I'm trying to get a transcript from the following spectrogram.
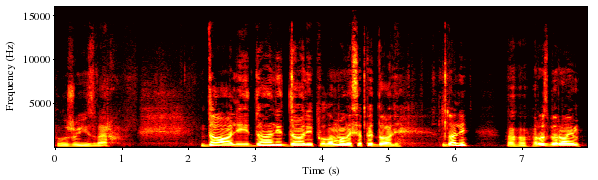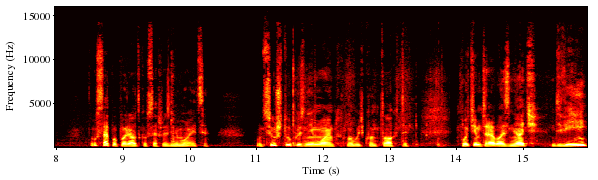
Положу її зверху. Далі, далі, далі, поламалися педалі. Далі ага, розбираємо усе по порядку, все, що знімається. Оцю штуку знімаємо, тут, мабуть, контакти. Потім треба зняти дві.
